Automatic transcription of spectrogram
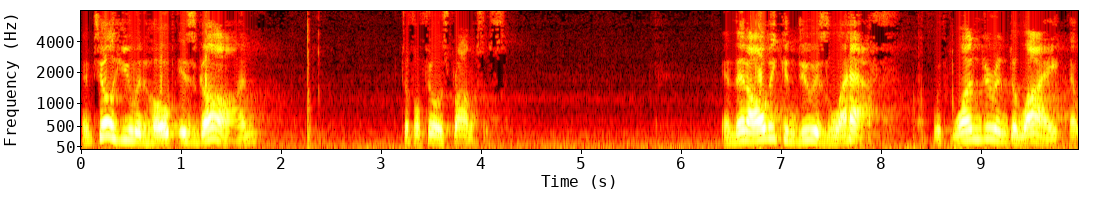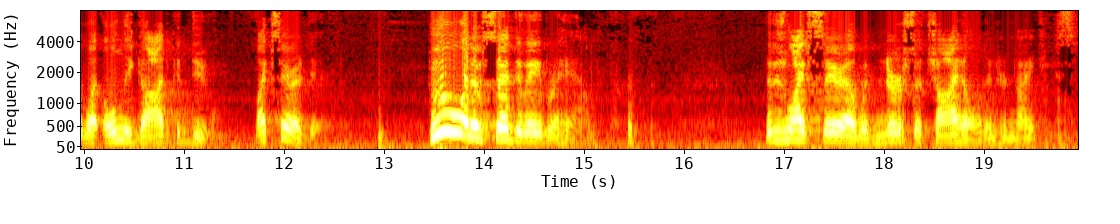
until human hope is gone to fulfill his promises. And then all we can do is laugh with wonder and delight at what only God could do, like Sarah did. Who would have said to Abraham that his wife Sarah would nurse a child in her 90s?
